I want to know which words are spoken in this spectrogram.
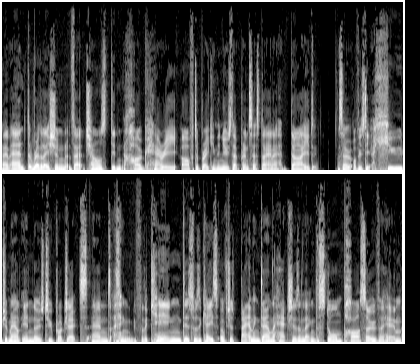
Um, and the revelation that Charles didn't hug Harry after breaking the news that Princess Diana had died. So obviously a huge amount in those two projects. And I think for the king, this was a case of just battening down the hatches and letting the storm pass over him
